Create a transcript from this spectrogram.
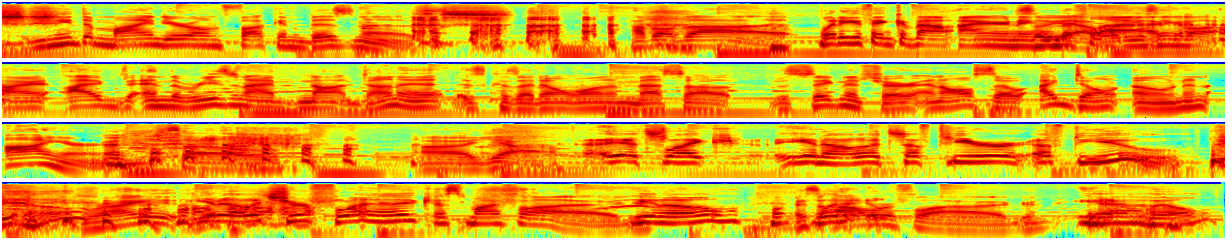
you need to mind your own fucking business. How about that? What do you think about ironing so the yeah, flag? what do you think about iron? I and the reason I've not done it is because I don't want to mess up the signature, and also I don't own an iron. So, uh, yeah, It's like you know, it's up to your up to you. You know, right? you know, it's your flag. It's my flag. You know, It's What- our flag. Yeah, well,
